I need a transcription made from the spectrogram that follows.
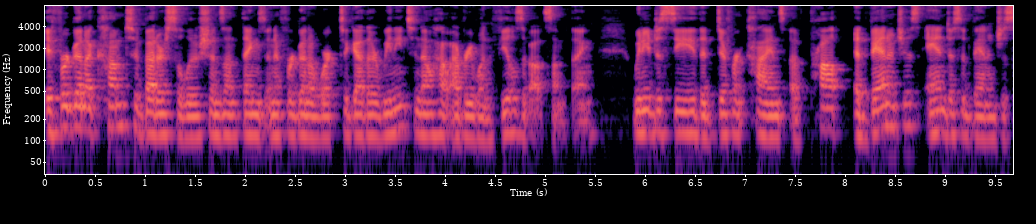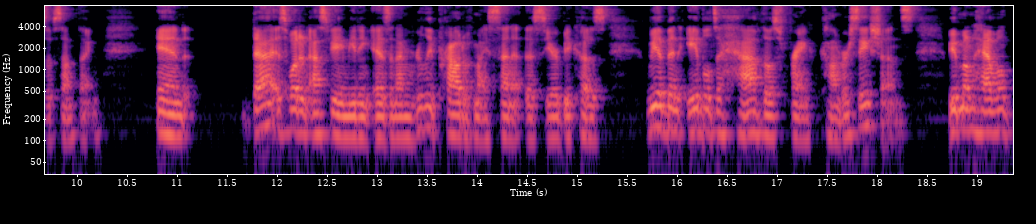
If we're going to come to better solutions on things and if we're going to work together, we need to know how everyone feels about something. We need to see the different kinds of pro- advantages and disadvantages of something. And that is what an SBA meeting is. And I'm really proud of my Senate this year because we have been able to have those frank conversations. We've been,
